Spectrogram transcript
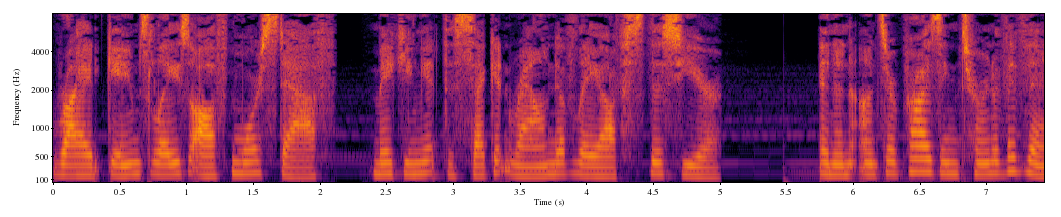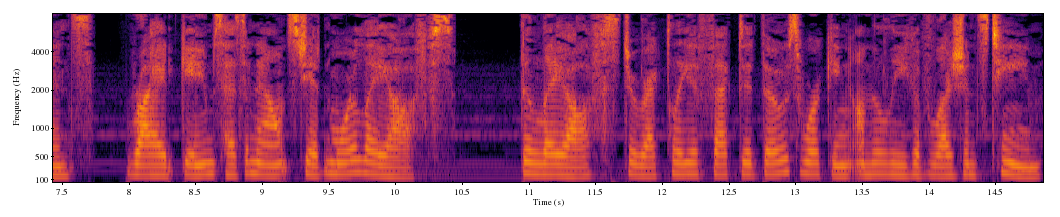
Riot Games lays off more staff, making it the second round of layoffs this year. In an unsurprising turn of events, Riot Games has announced yet more layoffs. The layoffs directly affected those working on the League of Legends team,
